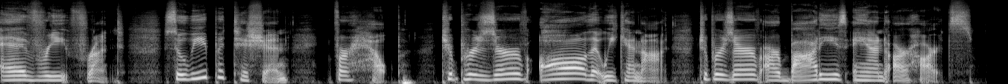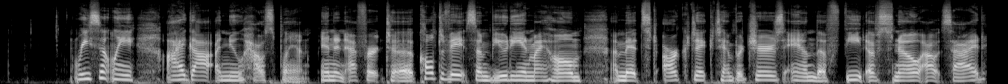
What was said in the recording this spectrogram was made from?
every front. So we petition for help to preserve all that we cannot, to preserve our bodies and our hearts. Recently, I got a new houseplant in an effort to cultivate some beauty in my home amidst Arctic temperatures and the feet of snow outside.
